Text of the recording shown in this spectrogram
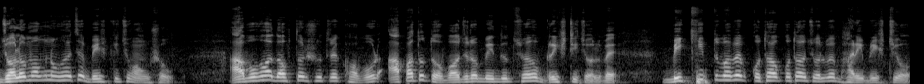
জলমগ্ন হয়েছে বেশ কিছু অংশও। আবহাওয়া দপ্তর সূত্রে খবর, আপাতত বজ্রবিদ্যুৎ সহ বৃষ্টি চলবে। বিক্ষিপ্তভাবে কোথাও কোথাও চলবে ভারী বৃষ্টিও।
